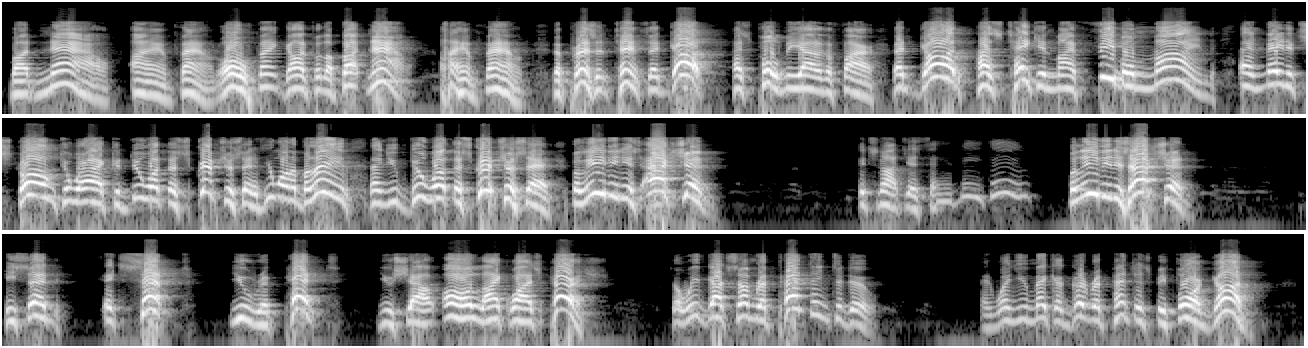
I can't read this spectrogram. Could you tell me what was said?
but now I am found. Oh, thank God for the but now I am found. The present tense that God has pulled me out of the fire, that God has taken my feeble mind and made it strong to where I could do what the Scripture said. If you want to believe, then you do what the Scripture said. Believing is action. It's not just saying, me too. Believing is action. He said, except you repent, you shall all likewise perish. So we've got some repenting to do. And when you make a good repentance before God,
